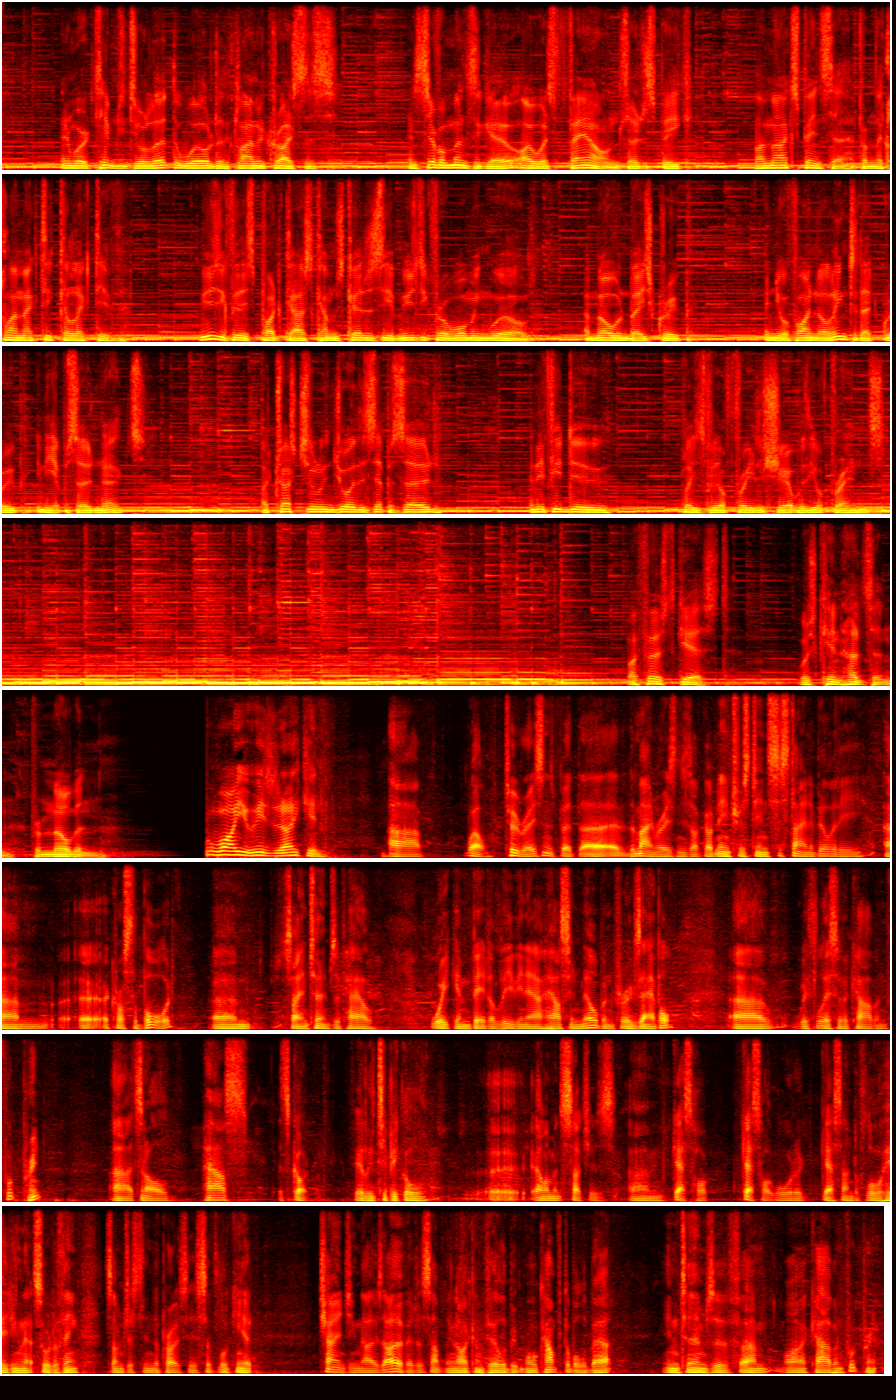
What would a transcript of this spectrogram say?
and were attempting to alert the world to the climate crisis. And several months ago, I was found, so to speak, by Mark Spencer from the Climactic Collective. Music for this podcast comes courtesy of Music for a Warming World, a Melbourne based group, and you'll find a link to that group in the episode notes. I trust you'll enjoy this episode, and if you do, please feel free to share it with your friends. My first guest was Ken Hudson from Melbourne. Why are you here today, Ken? Uh, well, two reasons, but uh, the main reason is I've got an interest in sustainability um, uh, across the board. Um, say, in terms of how we can better live in our house in Melbourne, for example, uh, with less of a carbon footprint. Uh, it's an old house. It's got fairly typical uh, elements such as um, gas hot gas hot water, gas underfloor heating, that sort of thing. So I'm just in the process of looking at changing those over to something I can feel a bit more comfortable about in terms of um, my carbon footprint.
